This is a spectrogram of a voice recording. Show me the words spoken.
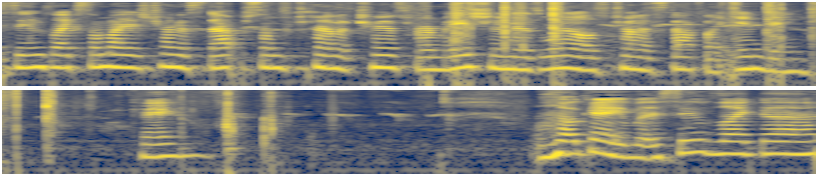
seems like somebody's trying to stop some kind of transformation as well as trying to stop an ending. Okay. Okay, but it seems like, uh,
